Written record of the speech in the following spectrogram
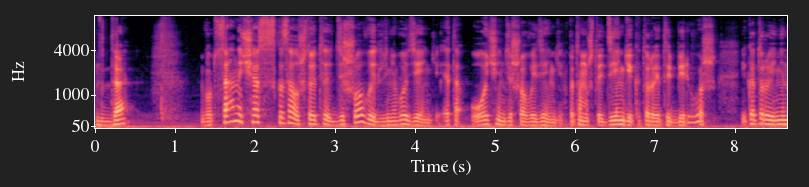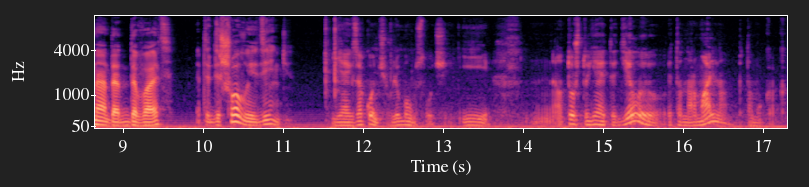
Да. Вот Саныч сейчас сказал, что это дешевые для него деньги. Это очень дешевые деньги, потому что деньги, которые ты берешь и которые не надо отдавать, это дешевые деньги. Я их закончу в любом случае. И то, что я это делаю, это нормально, потому как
